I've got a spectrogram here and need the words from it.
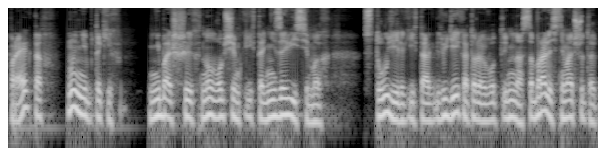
проектах, ну, не таких небольших, ну, в общем, каких-то независимых студий или каких-то людей, которые вот именно собрались снимать что-то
